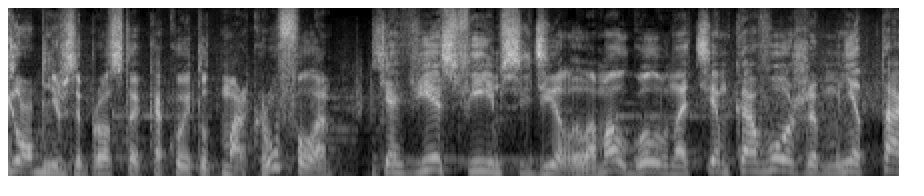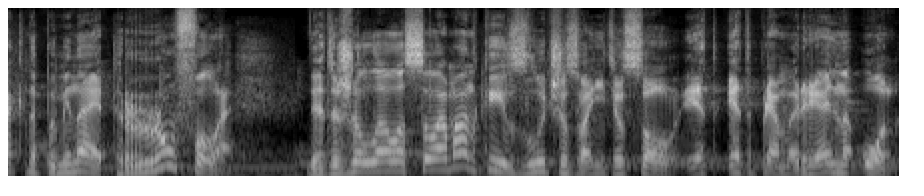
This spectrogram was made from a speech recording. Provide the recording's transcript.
ёбнешься просто, какой тут Марк Руффало. Я весь фильм сидел и ломал голову над тем, кого же мне так напоминает Руффало, это же Лала Соломанка из «Лучше звоните Солу». Это, это прям реально он.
